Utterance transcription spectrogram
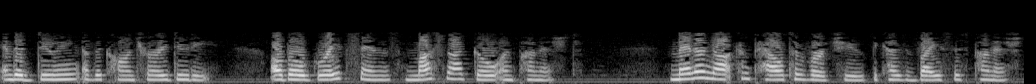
in the doing of the contrary duty, although great sins must not go unpunished. Men are not compelled to virtue because vice is punished,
